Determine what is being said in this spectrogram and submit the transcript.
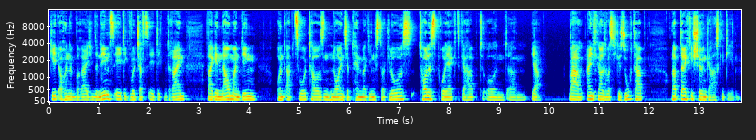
geht auch in den Bereich Unternehmensethik, Wirtschaftsethik mit rein, war genau mein Ding Und ab 2009 September ging es dort los. Tolles Projekt gehabt und ähm, ja, war eigentlich genau das, was ich gesucht habe und habe da richtig schön Gas gegeben.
